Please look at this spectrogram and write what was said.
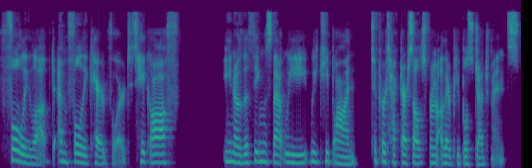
fully loved and fully cared for, to take off, you know, the things that we we keep on to protect ourselves from other people's judgments.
